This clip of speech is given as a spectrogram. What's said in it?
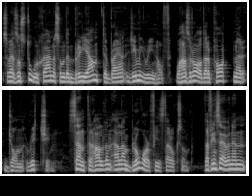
Såväl som storstjärnor som den briljante Brian, Jimmy Greenhoff och hans radarpartner John Ritchie. Centerhalven Alan Blore finns där också. Där finns även en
